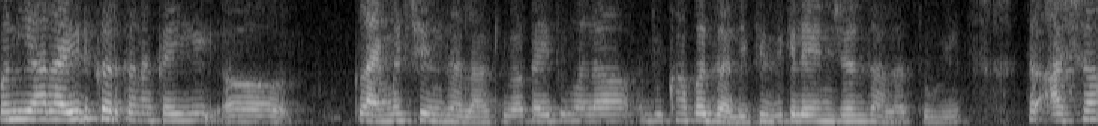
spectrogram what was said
पण या राईड करताना काही क्लायमेट चेंज झाला किंवा काही तुम्हाला दुखापत झाली फिजिकली इंजर झालात तुम्ही तर अशा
